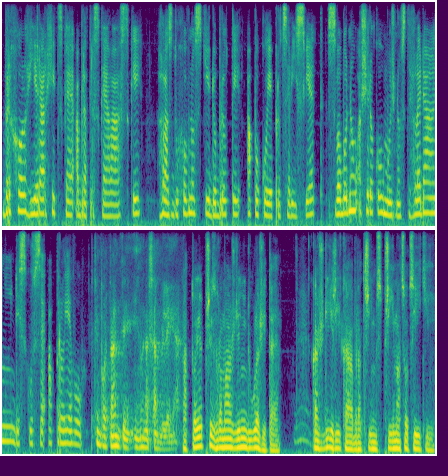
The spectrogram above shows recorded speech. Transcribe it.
vrchol hierarchické a bratrské lásky, hlas duchovnosti, dobroty a pokoje pro celý svět, svobodnou a širokou možnost hledání, diskuse a projevu. A to je při zhromáždění důležité. Každý říká bratřím zpříma, co cítí.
